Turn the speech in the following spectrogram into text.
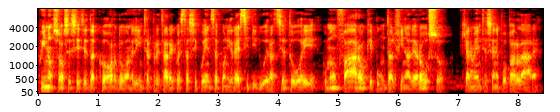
Qui non so se siete d'accordo nell'interpretare questa sequenza con i resti di due razziatori come un faro che punta al finale rosso, chiaramente se ne può parlare,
